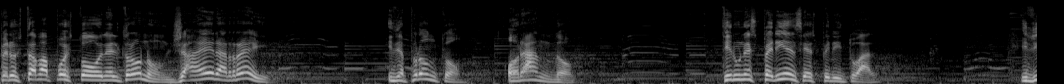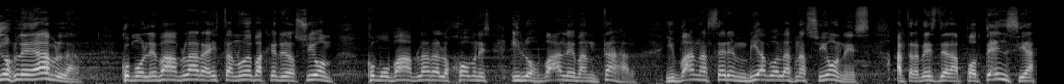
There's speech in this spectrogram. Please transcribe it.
pero estaba puesto en el trono, ya era rey. Y de pronto, orando, tiene una experiencia espiritual. Y Dios le habla como le va a hablar a esta nueva generación, como va a hablar a los jóvenes y los va a levantar. Y van a ser enviados a las naciones a través de la potencia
